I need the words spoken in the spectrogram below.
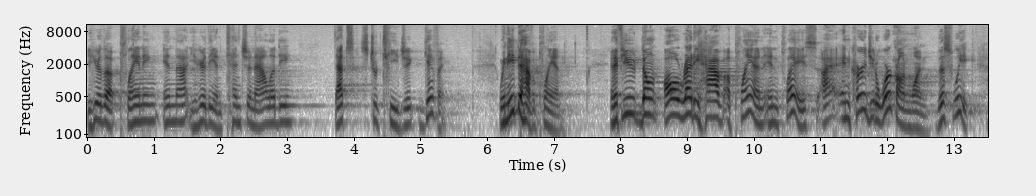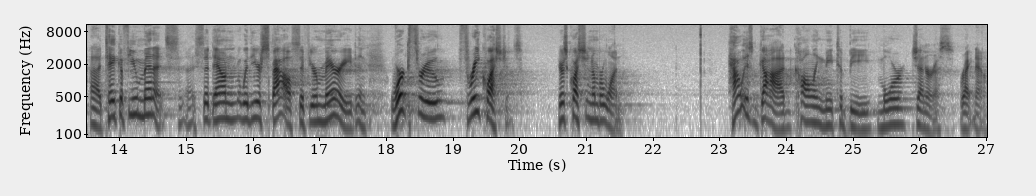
You hear the planning in that? You hear the intentionality? That's strategic giving. We need to have a plan. And if you don't already have a plan in place, I encourage you to work on one this week. Uh, take a few minutes, uh, sit down with your spouse if you're married, and work through three questions. Here's question number one How is God calling me to be more generous right now?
